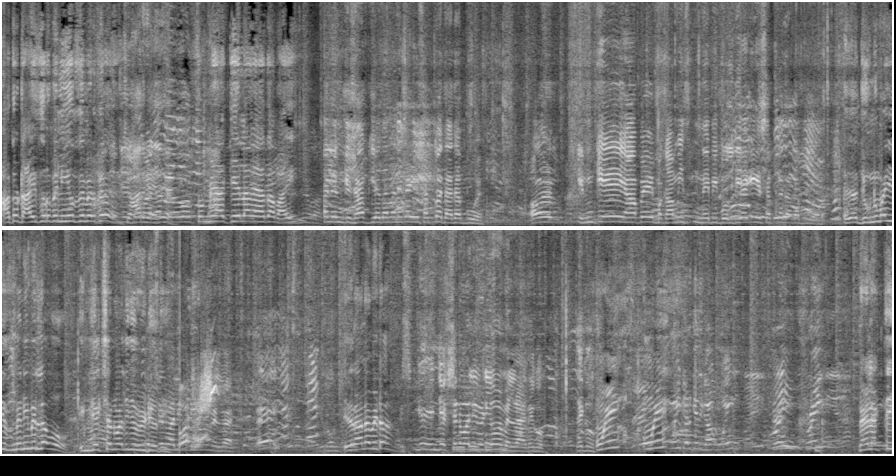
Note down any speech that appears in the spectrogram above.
हाँ तो ढाई सौ रुपये लिए उसने मेरे से। चार गए थे। तो मैं अकेला गया था भाई। पहले इंकशाफ किया था मैंने कहा ये सबका दादा अबू है। और इनके यहाँ पे मकामी ने भी बोल दिया कि ये सबका दादा अबू है। अच्छा जुगनू भाई इसमें नहीं मिल रहा वो? इंजेक्शन वाली जो वीडियो थी। वाली वीडियो मिल रहा है। इधर आना बेटा। ये इंजेक्शन वाली वीडियो में मिल रहा है देखो देखो। ओए ओए। करके वहीं नहीं लगती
